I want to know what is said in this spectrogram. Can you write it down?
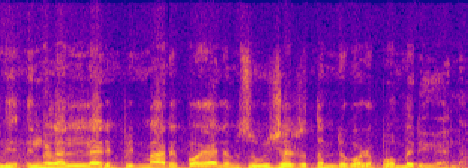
നിങ്ങളെല്ലാവരും പിന്മാറിപ്പോയാലും സുവിശേഷത്തിന്റെ കുഴപ്പവും വരികയല്ല.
